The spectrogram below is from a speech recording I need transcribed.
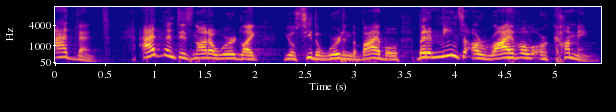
Advent. Advent is not a word like you'll see the word in the Bible, but it means arrival or coming.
